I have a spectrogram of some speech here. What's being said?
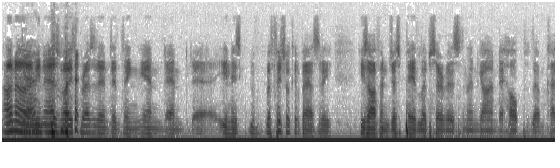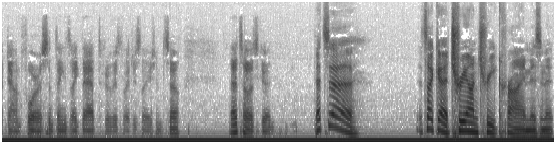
Oh no, Yeah. I mean as vice president and thing, and and uh, in his official capacity, he's often just paid lip service and then gone to help them cut down forests and things like that through his legislation. So that's always good. That's a. It's like a tree on tree crime, isn't it?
